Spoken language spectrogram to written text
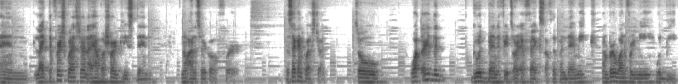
And like the first question, I have a short list then no answer ko for the second question. So, what are the good benefits or effects of the pandemic? Number one for me would be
